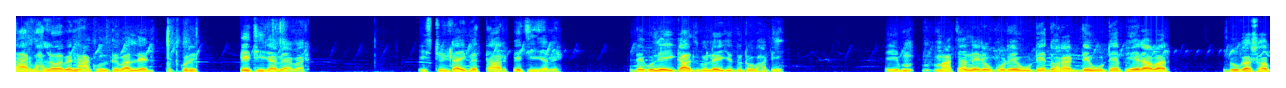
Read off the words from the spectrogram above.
তার ভালোভাবে না খুলতে পারলে ফট করে পেঁচিয়ে যাবে আবার। স্টিল টাইপের তার পেঁচিয়ে যাবে। দেখুন এই গাছগুলো, এই যে দুটো ভাটি, এই মাচানের উপরে উঠে, ধরার দিয়ে উঠে, ফের আবার ডুগা সব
